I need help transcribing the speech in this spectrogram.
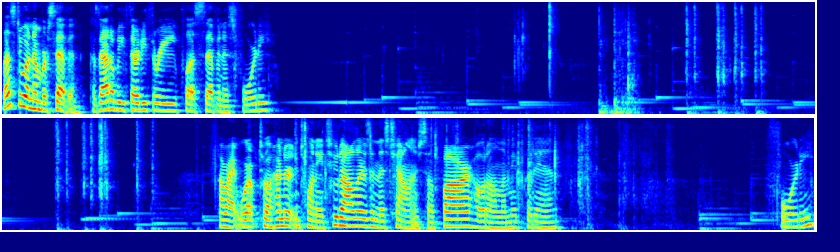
Let's do a number 7 because that'll be 33 plus 7 is 40. All right, we're up to $122 in this challenge so far. Hold on, let me put in 40.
